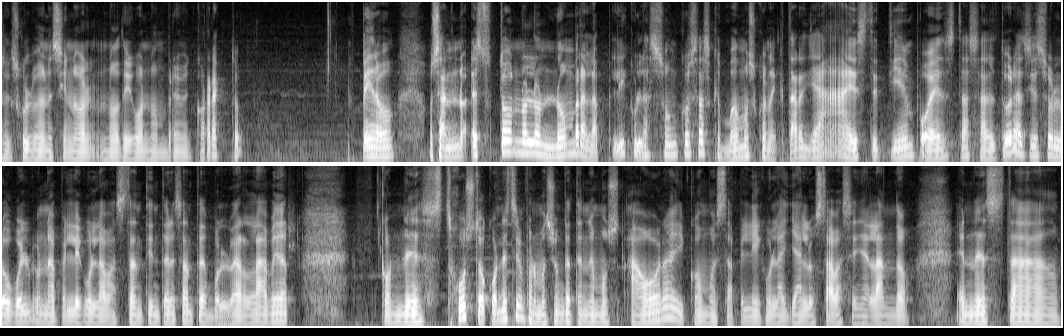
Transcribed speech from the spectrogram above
disculpen si no, no digo nombre correcto, pero, o sea, esto no lo nombra la película, son cosas que podemos conectar ya a este tiempo, a estas alturas, y eso lo vuelve una película bastante interesante volverla a ver justo con esta información que tenemos ahora y como esta película ya lo estaba señalando en esta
